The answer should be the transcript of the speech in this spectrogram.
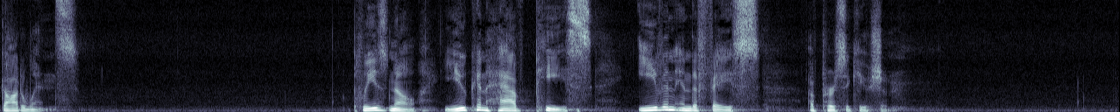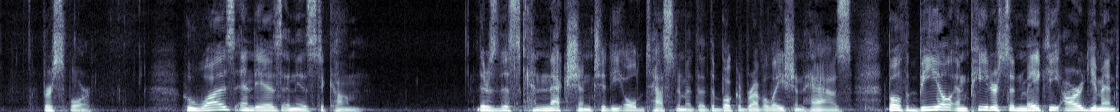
God wins. Please know you can have peace even in the face of persecution. Verse 4 Who was and is and is to come. There's this connection to the Old Testament that the book of Revelation has. Both Beale and Peterson make the argument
